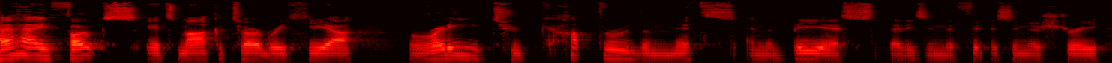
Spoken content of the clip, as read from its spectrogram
Hey, hey, folks, it's Mark Ottobre here, ready to cut through the myths and the BS that is in the fitness industry.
